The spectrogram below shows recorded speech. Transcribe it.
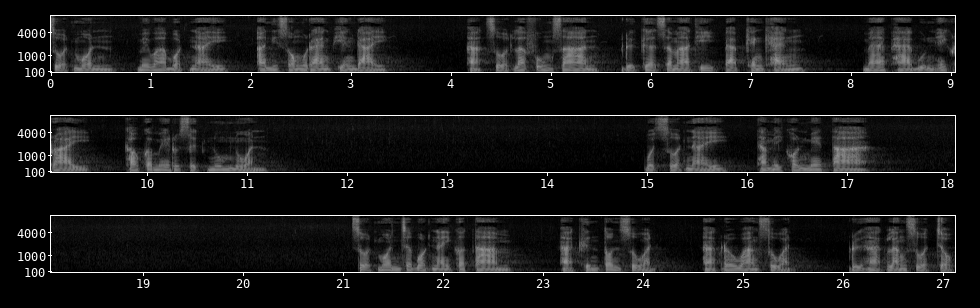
สวดมนต์ไม่ว่าบทไหนอานิสงส์แรงเพียงใด หากสวดละฟุ้งซ่านหรือเกิดสมาธิแบบแข็งๆ แม้แผ่บุญให้ใคร เขาก็ไม่รู้สึกนุ่มนวลบทสวดไหนทำให้คนเมตตา สวดมนต์จะบทไหนก็ตาม หากขึ้นต้นสวด หากระหว่างสวด หรือหากหลังสวดจบ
